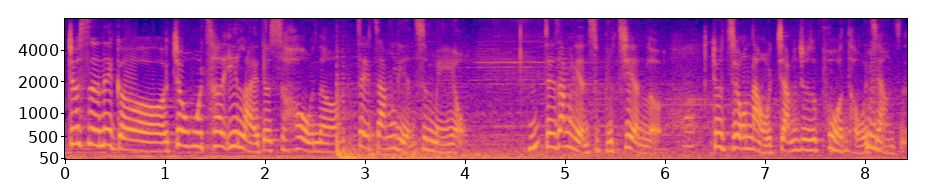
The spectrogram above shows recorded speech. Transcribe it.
就是那个救护车一来的时候呢，这张脸是没有，这张脸是不见了，就只有脑浆就是破头这样子。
